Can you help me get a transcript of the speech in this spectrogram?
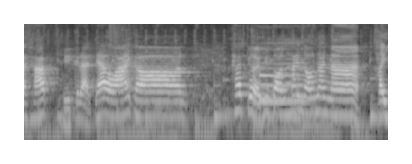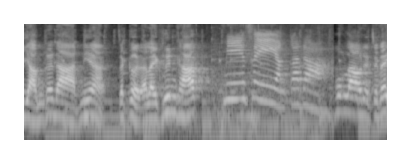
นะครับถือกระดาษแก้วไว้ก่อน ถ้าเกิดพี่บอลให้น้องนานาขยำกระดาษเนี่ยจะเกิดอะไรขึ้นครับ มีเสียงกระดาษ พวกเราเนี่ยจะได้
